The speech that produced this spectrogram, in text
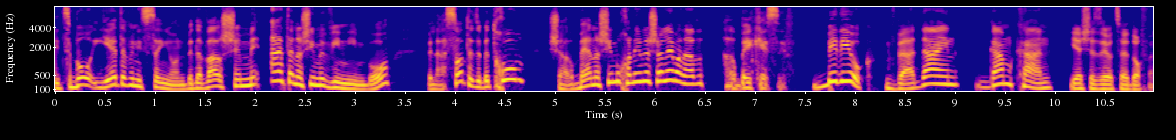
לצבור ידע וניסיון בדבר שמעט אנשים מבינים בו, ולעשות את זה בתחום שהרבה אנשים מוכנים לשלם עליו הרבה כסף. בדיוק. ועדיין, גם כאן יש איזה יוצא דופן.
